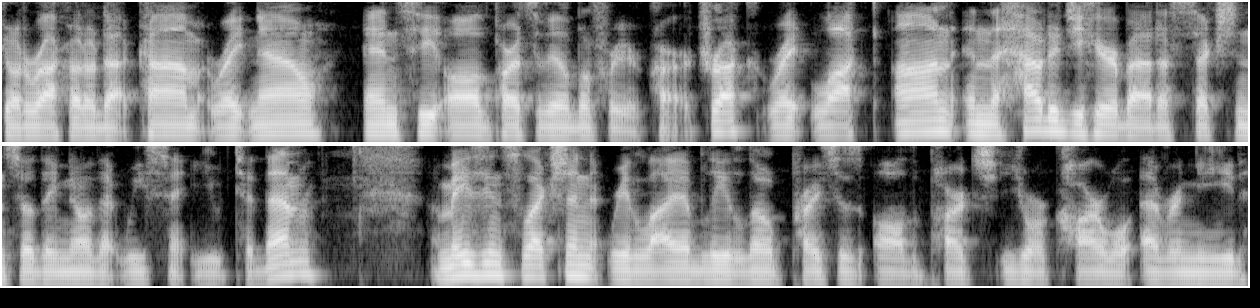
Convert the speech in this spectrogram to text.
Go to rockauto.com right now and see all the parts available for your car or truck, right locked on in the How Did You Hear About Us section so they know that we sent you to them. Amazing selection, reliably low prices, all the parts your car will ever need.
